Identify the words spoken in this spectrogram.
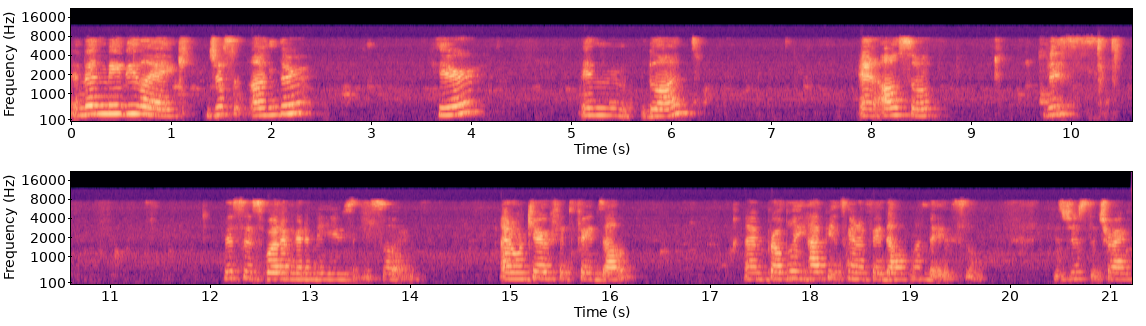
and then maybe like just under here in blonde. And also this this is what I'm gonna be using so I don't care if it fades out. I'm probably happy it's gonna fade out one day so it's just a try.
